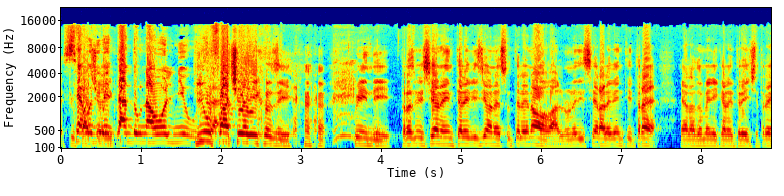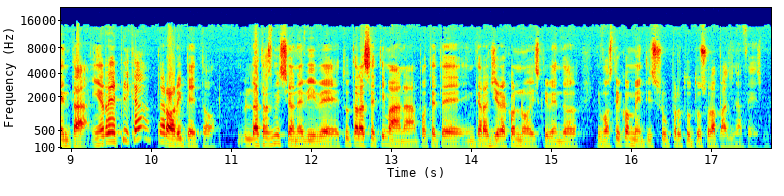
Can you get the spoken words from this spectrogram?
Stiamo diventando di una all news. Più facile di così. Quindi trasmissione in televisione su Telenova lunedì sera alle 23 e alla domenica alle 13.30 in replica, però ripeto, la trasmissione vive tutta la settimana, potete interagire con noi scrivendo i vostri commenti soprattutto sulla pagina Facebook.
